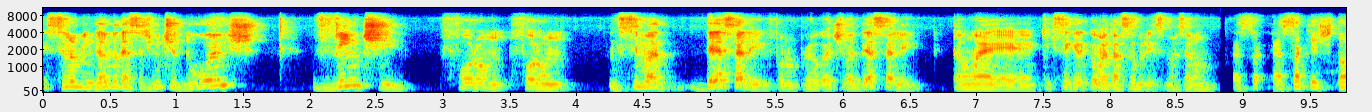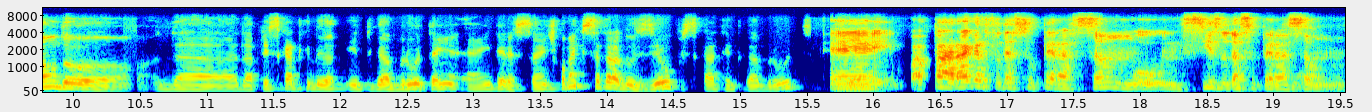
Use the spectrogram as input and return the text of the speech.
E, se não me engano, dessas 22, 20 foram, foram em cima dessa lei, foram prerrogativa dessa lei. Então, é, o que você quer comentar sobre isso, Marcelo? Essa, essa questão do, da, da Piscata Itgabrut é, é interessante. Como é que você traduziu Piscata Itgabrut? É, parágrafo da superação ou inciso da superação. É.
